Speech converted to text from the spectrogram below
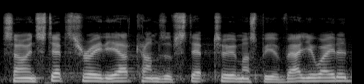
So in step three, the outcomes of step two must be evaluated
